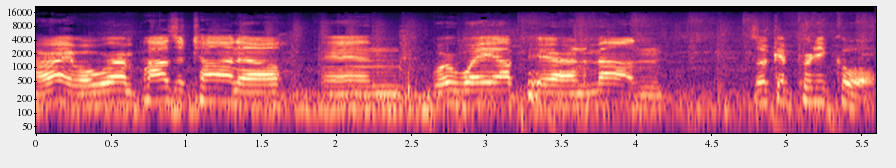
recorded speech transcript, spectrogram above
All right, well, we're in Positano and we're way up here on the mountain. It's looking pretty cool.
